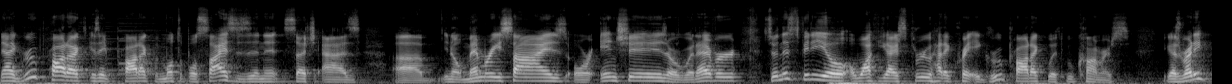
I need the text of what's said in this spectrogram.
Now a group product is a product with multiple sizes in it such as uh, you know, memory size or inches or whatever. So in this video, I'll walk you guys through how to create a group product with WooCommerce. You guys ready?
